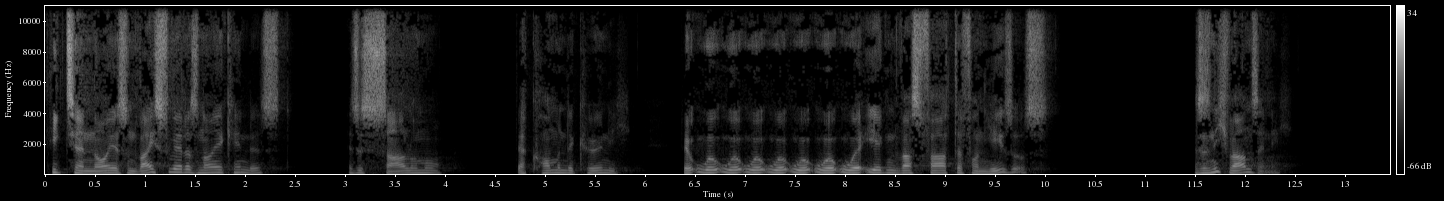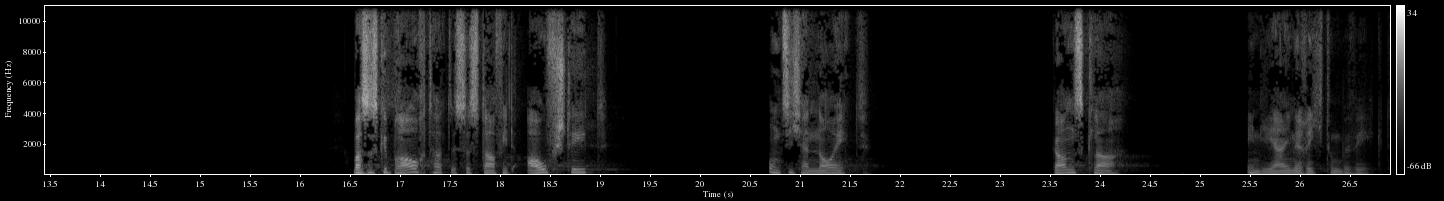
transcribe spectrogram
kriegt sie ein neues. Und weißt du, wer das neue Kind ist? Es ist Salomo, der kommende König, der Ur, Ur, Ur, Ur, Ur, Ur, Ur, irgendwas Vater von Jesus. Das ist nicht wahnsinnig. Was es gebraucht hat, ist, dass David aufsteht und sich erneut ganz klar in die eine Richtung bewegt.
